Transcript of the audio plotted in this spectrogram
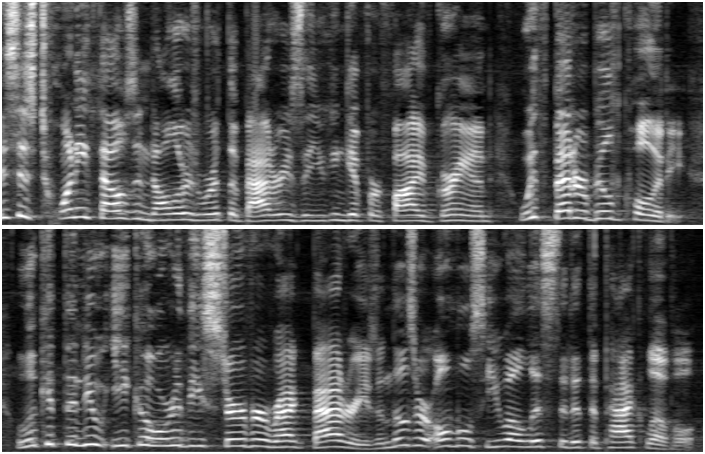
This is $20,000 worth of batteries that you can get for 5 grand with better build quality. Look at the new eco-worthy server rack batteries and those are almost UL listed at the pack level.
